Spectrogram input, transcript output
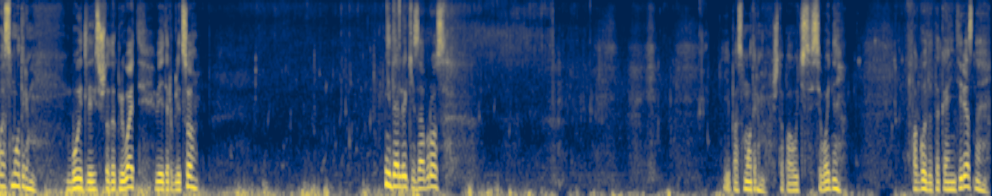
Посмотрим, будет ли что-то клювать. Ветер в лицо. Недалекий заброс. И посмотрим, что получится сегодня. Погода такая интересная.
